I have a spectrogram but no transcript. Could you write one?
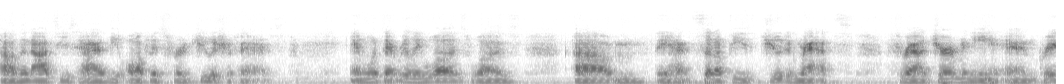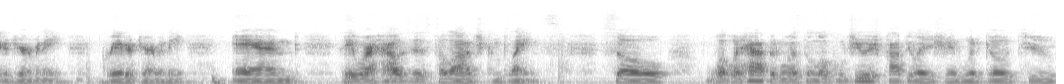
uh, the Nazis had the Office for Jewish Affairs. And what that really was was um, they had set up these Judenrats throughout Germany and Greater Germany, Greater Germany, and they were houses to lodge complaints. So what would happen was the local Jewish population would go to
